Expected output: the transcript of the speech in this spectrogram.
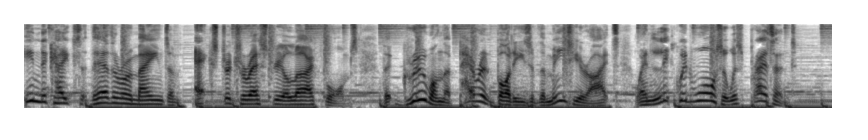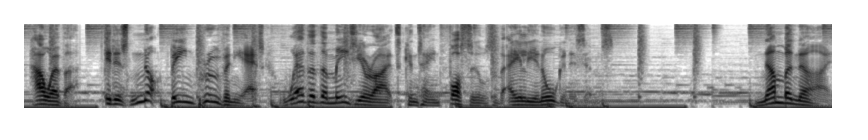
indicates that they're the remains of extraterrestrial life forms that grew on the parent bodies of the meteorites when liquid water was present. However, it has not been proven yet whether the meteorites contain fossils of alien organisms. Number 9.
